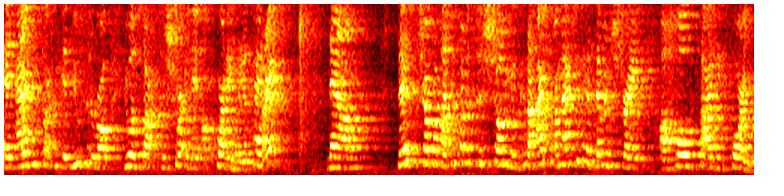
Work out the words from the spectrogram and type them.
And as you start to get used to the rope, you will start to shorten it accordingly, okay? All right? Now, this jump rope, I just wanted to show you because I'm actually going to demonstrate a whole sizing for you,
